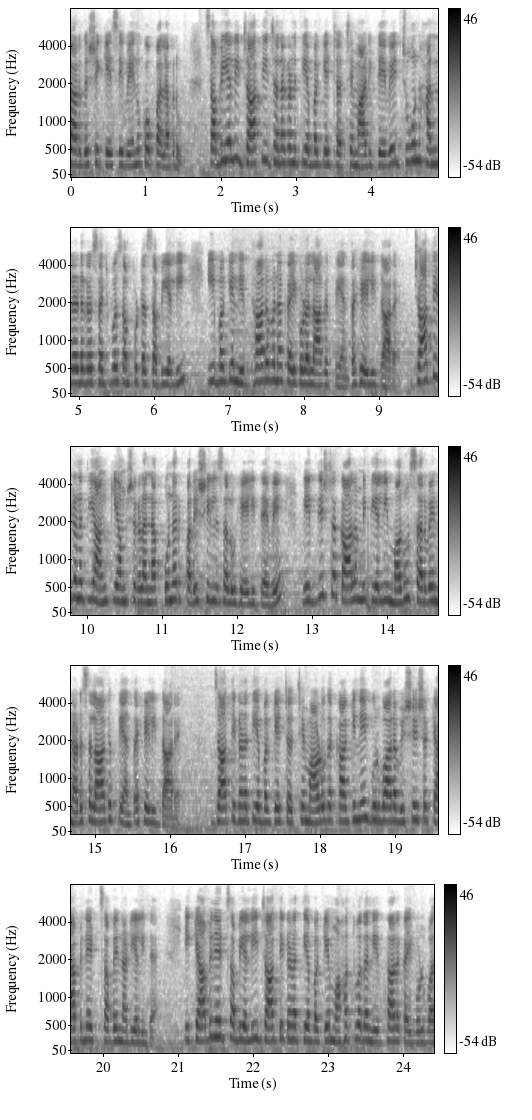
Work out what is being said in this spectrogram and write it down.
ಕಾರ್ಯದರ್ಶಿ ಕೆಸಿ ವೇಣುಗೋಪಾಲ್ ಅವರು, ಸಭೆಯಲ್ಲಿ ಜಾತಿ ಜನಗಣತಿಯ ಬಗ್ಗೆ ಚರ್ಚೆ ಮಾಡಿದ್ದೇವೆ. ಜೂನ್ ಹನ್ನೆರಡರ ಸಚಿವ ಸಂಪುಟ ಸಭೆಯಲ್ಲಿ ಈ ಬಗ್ಗೆ ನಿರ್ಧಾರವನ್ನು ಕೈಗೊಳ್ಳಲಾಗುತ್ತೆ ಅಂತ ಹೇಳಿದ್ದಾರೆ. ಜಾತಿ ಗಣತಿಯ ಅಂಕಿಅಂಶಗಳನ್ನು ಪುನರ್ ಪರಿಶೀಲಿಸಲು ಹೇಳಿದ್ದೇವೆ. ನಿರ್ದಿಷ್ಟ ಕಾಲಮಿತಿಯಲ್ಲಿ ಮರು ಸರ್ವೆ ನಡೆಸಲಾಗುತ್ತೆ ಅಂತ ಹೇಳಿದ್ದಾರೆ. ಜಾತಿ ಗಣತಿಯ ಬಗ್ಗೆ ಚರ್ಚೆ ಮಾಡೋದಕ್ಕಾಗಿಯೇ ಗುರುವಾರ ವಿಶೇಷ ಕ್ಯಾಬಿನೆಟ್ ಸಭೆ ನಡೆಯಲಿದೆ. ಈ ಕ್ಯಾಬಿನೆಟ್ ಸಭೆಯಲ್ಲಿ ಜಾತಿ ಗಣತಿಯ ಬಗ್ಗೆ ಮಹತ್ವದ ನಿರ್ಧಾರ ಕೈಗೊಳ್ಳುವ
